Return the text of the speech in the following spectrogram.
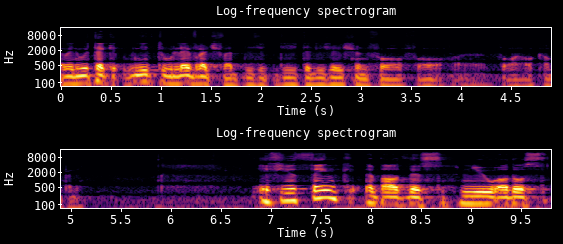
I mean, we, take, we need to leverage that digitalization for, for, uh, for our company. If you think about this new or those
